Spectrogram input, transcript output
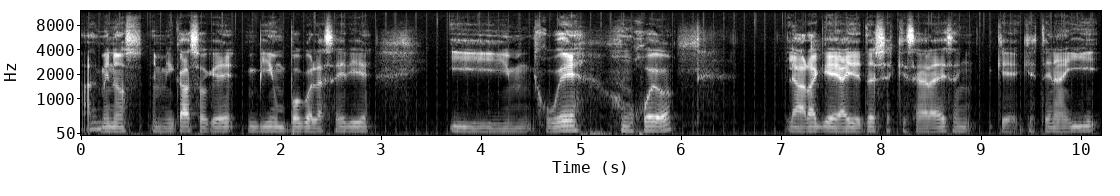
al menos en mi caso que vi un poco la serie y jugué un juego. La verdad que hay detalles que se agradecen que, estén ahí.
